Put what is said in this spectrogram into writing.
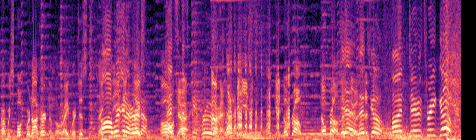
Are we? We're not hurting them though, right? We're just. Nice Oh, we're easy, gonna hurt nice- 'em. Oh, Let's- okay. let's be brutal. All right, be easy. Okay, no problem. No problem. Let's yeah, do it. let's do go. One, two, three, go!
